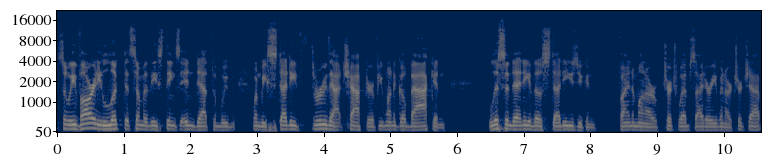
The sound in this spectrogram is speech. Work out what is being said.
So we've already looked at some of these things in depth when we, when we studied through that chapter. If you want to go back and listen to any of those studies, you can find them on our church website or even our church app.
